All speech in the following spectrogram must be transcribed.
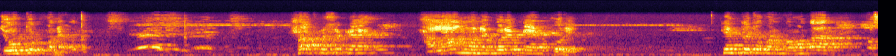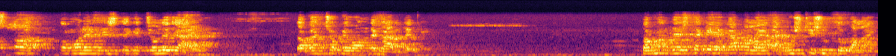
যৌতুক মনে করে। সব কিছুকে হালাল মনে করে পেট করে কিন্তু যখন ক্ষমতার মসনদ কোমরের নিচ থেকে চলে যায়, তখন চোখে অন্ধকার দেখে। তখন দেশ থেকে একা পালায় না, গোষ্ঠী শুদ্ধ পালায়।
